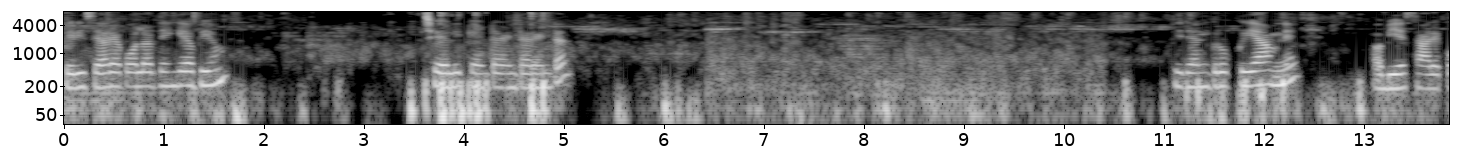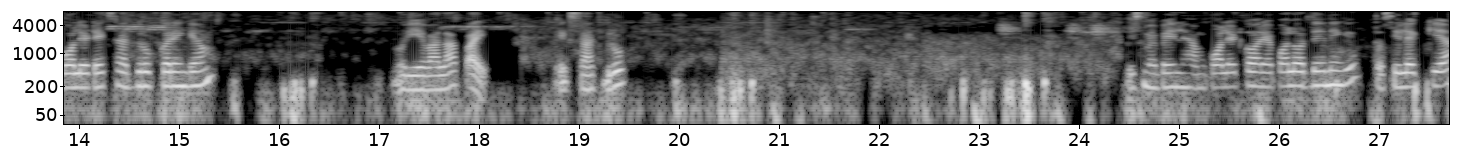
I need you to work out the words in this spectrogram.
फिर इसे अरे कॉलर देंगे अभी हम। छः लिख के एंटर एंटर एंटर फिर ग्रुप किया हमने। अब ये सारे कॉलेट एक साथ ग्रुप करेंगे हम। और ये वाला पाइप एक साथ ग्रुप इसमें पहले हम कॉलेट को और और दे देंगे। तो सिलेक्ट किया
